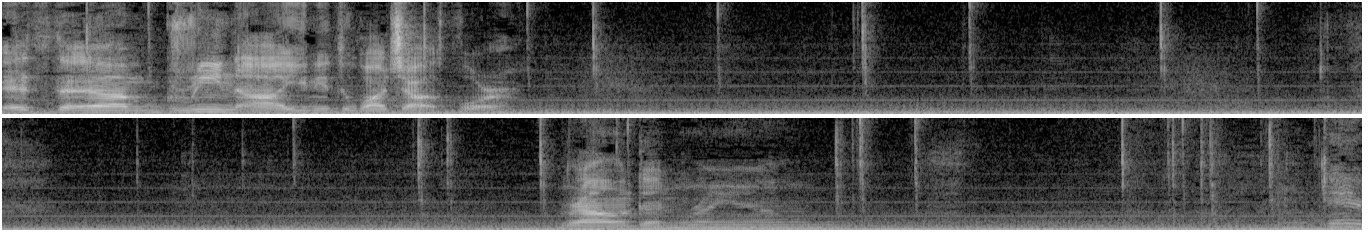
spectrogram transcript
It's the um, green eye you need to watch out for round and round. Okay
